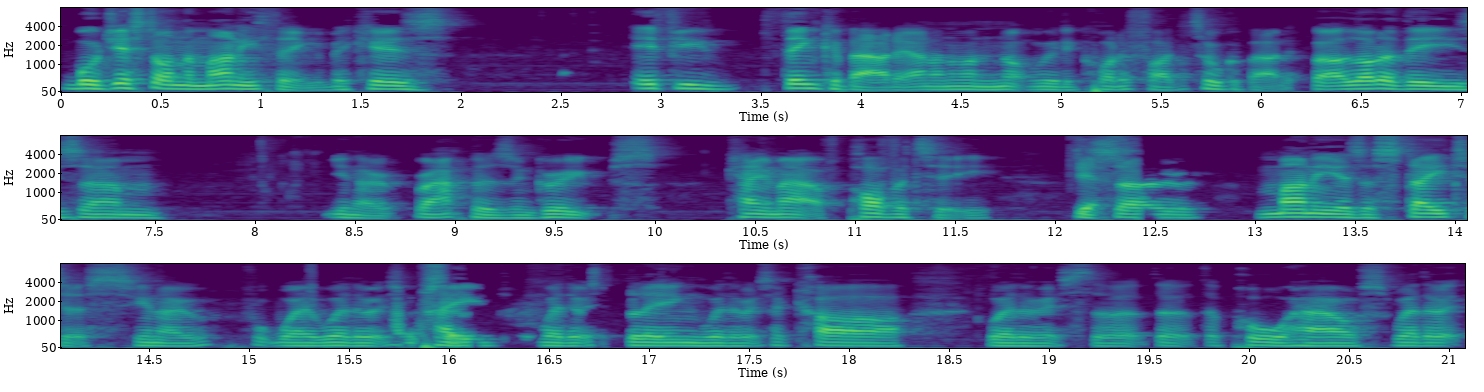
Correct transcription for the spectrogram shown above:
Well, just on the money thing, because if you think about it, and I'm not really qualified to talk about it, but a lot of these, um, you know, rappers and groups came out of poverty. Yes. So money as a status, you know, where whether it's Absolutely. paid, whether it's bling, whether it's a car, whether it's the the, the pool house, whether it,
